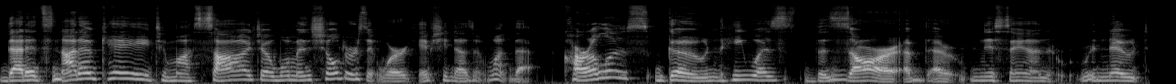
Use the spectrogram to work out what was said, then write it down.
That it's not okay to massage a woman's shoulders at work if she doesn't want that. Carlos Ghosn, he was the czar of the Nissan Renault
